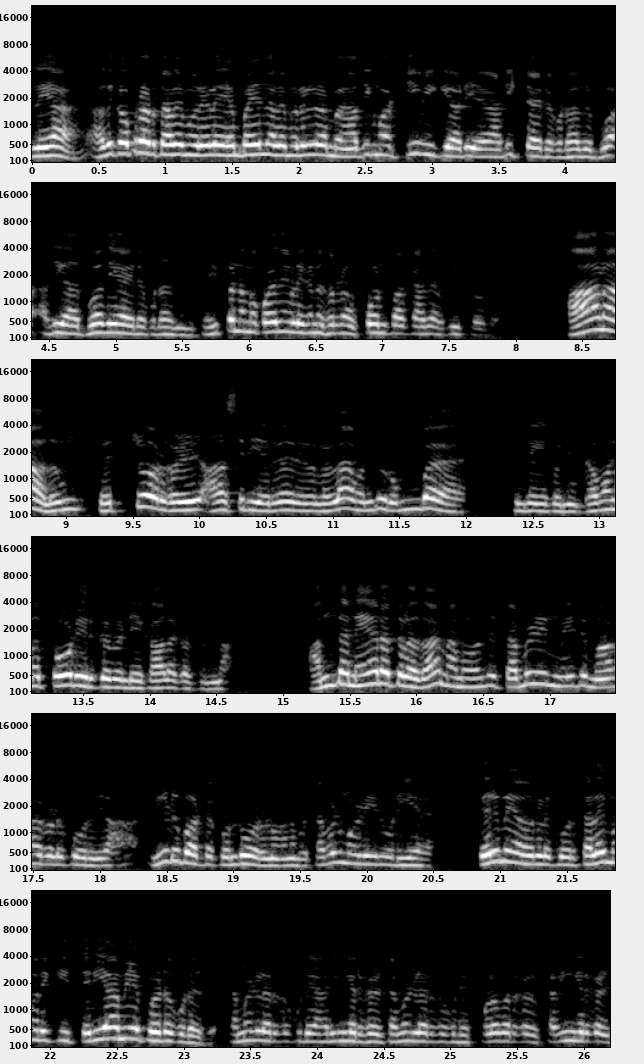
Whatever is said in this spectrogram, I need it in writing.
இல்லையா? அதுக்கப்புறம் ஒரு தலைமுறையில் என் பையன் தலைமுறையில் நம்ம அதிகமாக டிவிக்கு அடி அடிக்ட் ஆகிடக்கூடாது போ அதிக போதையாகிடக்கூடாதுன்னு நினச்சோம். இப்போ நம்ம குழந்தைங்களுக்கு என்ன சொல்கிறோம் ஃபோன் பார்க்காத அப்படின்னு சொல்கிறோம் ஆனாலும் பெற்றோர்கள் ஆசிரியர்கள் இவங்கெல்லாம் வந்து ரொம்ப இன்றைக்கு கொஞ்சம் கவனத்தோடு இருக்க வேண்டிய காலகட்டம் தான். அந்த நேரத்தில் தான் நம்ம வந்து தமிழின் மீது மாணவர்களுக்கு ஒரு ஈடுபாட்டை கொண்டு வரணும். நம்ம தமிழ் மொழியினுடைய பெருமை அவர்களுக்கு ஒரு தலைமுறைக்கு தெரியாமையே போயிடக்கூடாது. தமிழில் இருக்கக்கூடிய அறிஞர்கள் தமிழில் இருக்கக்கூடிய புலவர்கள் கவிஞர்கள்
